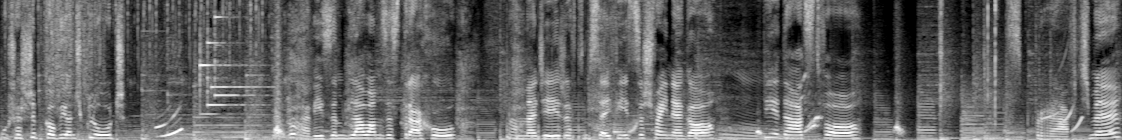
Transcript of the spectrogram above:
Muszę szybko wyjąć klucz. Prawie zemdlałam ze strachu. Mam nadzieję, że w tym sejfie jest coś fajnego. Biedactwo. Sprawdźmy.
